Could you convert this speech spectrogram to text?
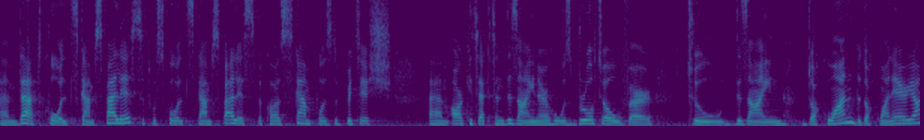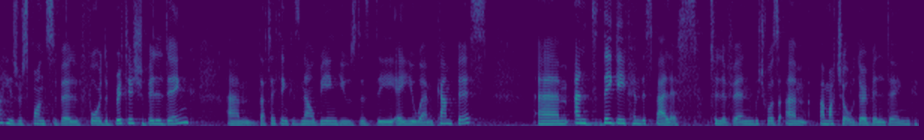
um, that called Scamp's Palace. It was called Scamp's Palace because Scamp was the British um, architect and designer who was brought over to design Dock 1, the Dock 1 area. He's responsible for the British building um, that I think is now being used as the AUM campus. Um, and they gave him this palace to live in, which was um, a much older building.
